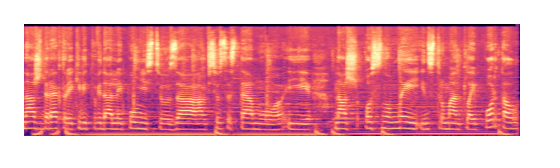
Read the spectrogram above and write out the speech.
наш директор, який відповідальний повністю за всю систему і наш основний інструмент LivePortal.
